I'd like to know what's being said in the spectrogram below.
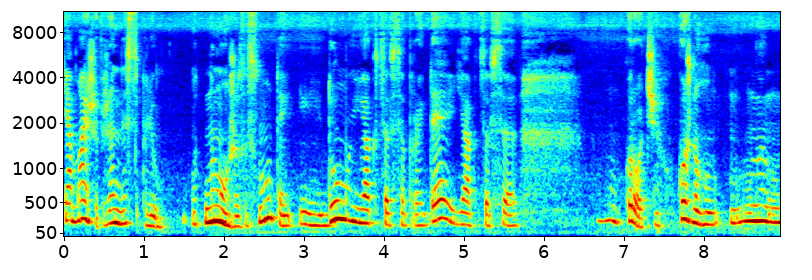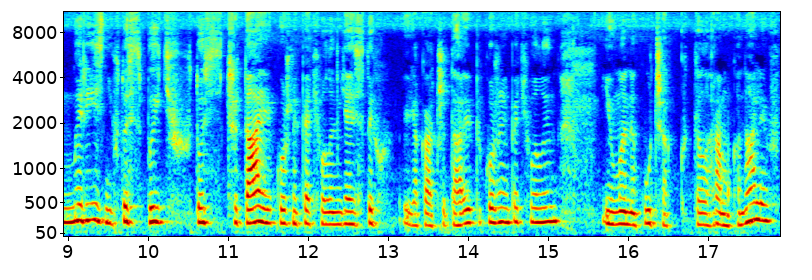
я майже вже не сплю. От не можу заснути і думаю, як це все пройде, як це все. Ну, коротше, кожного м- ми різні, хтось спить, хтось читає кожні 5 хвилин. Я із тих, яка читаю кожні 5 хвилин. І у мене куча телеграм-каналів.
